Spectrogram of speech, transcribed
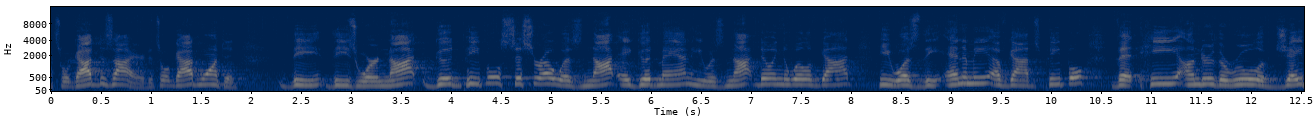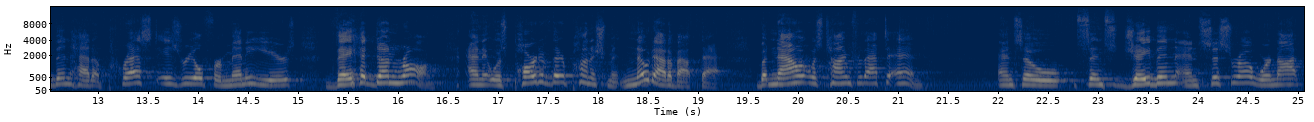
That's what God desired. It's what God wanted the, these were not good people. Sisera was not a good man. He was not doing the will of God. He was the enemy of God's people. That he, under the rule of Jabin, had oppressed Israel for many years. They had done wrong, and it was part of their punishment. No doubt about that. But now it was time for that to end. And so, since Jabin and Sisera were not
